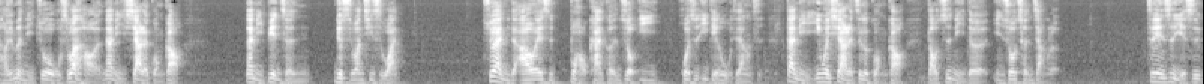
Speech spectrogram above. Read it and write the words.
好，原本你做五十万好了，那你下了广告，那你变成六十万、七十万，虽然你的 ROS 不好看，可能只有一或是一点五这样子，但你因为下了这个广告，导致你的营收成长了，这件事也是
